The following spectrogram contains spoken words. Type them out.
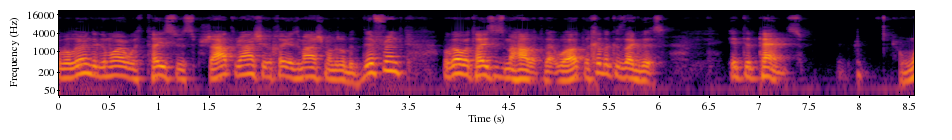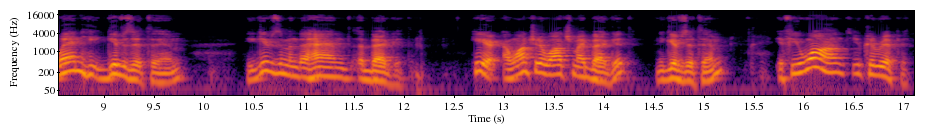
we'll learn the Gemara with Taisus Pshat. Rashi is mashma a little bit different. We'll go with Taisus Mahalach. That what? The chiluk is like this. It depends. When he gives it to him, he gives him in the hand a beged. Here, I want you to watch my beged. He gives it to him. If you want, you can rip it.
